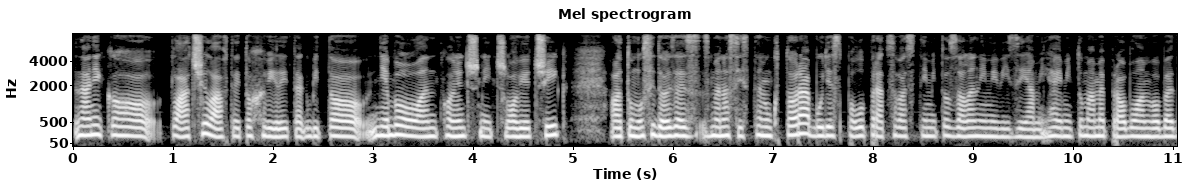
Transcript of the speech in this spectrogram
na niekoho tlačila v tejto chvíli, tak by to nebol len konečný človečík, ale tu musí dojsť aj zmena systému, ktorá bude spolupracovať s týmito zelenými víziami. Hej, my tu máme problém vôbec,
